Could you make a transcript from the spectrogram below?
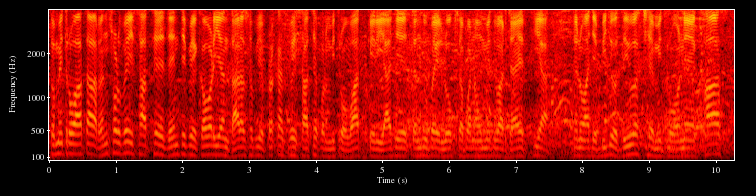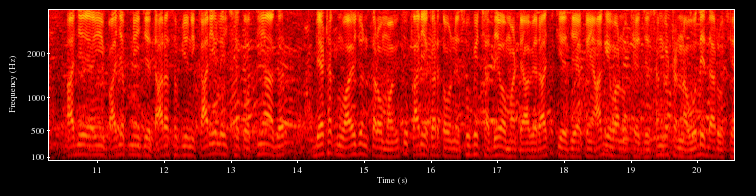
તો મિત્રો આ હતા રણછોડભાઈ સાથે, જયંતિભાઈ કવાડિયા ધારાસભ્ય પ્રકાશભાઈ સાથે પણ મિત્રો વાત કરી. આજે ચંદુભાઈ લોકસભાના ઉમેદવાર જાહેર થયા. એનો આજે બીજો દિવસ છે મિત્રો. અને ખાસ આજે અહીં ભાજપની જે ધારાસભ્યની કાર્યાલય છે, તો ત્યાં આગળ બેઠકનું આયોજન કરવામાં આવ્યું હતું. કાર્યકર્તાઓને શુભેચ્છા દેવા માટે આવે રાજકીય જે કંઈ આગેવાનો છે, જે સંગઠનના હોદ્દેદારો છે,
